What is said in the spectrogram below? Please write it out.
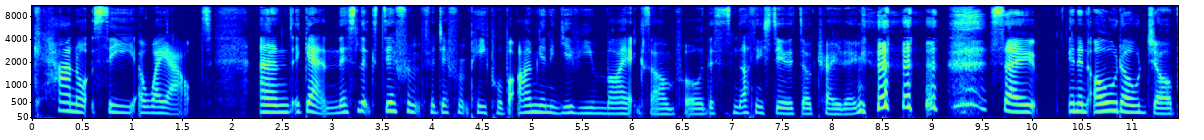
cannot see a way out. And again, this looks different for different people, but I'm going to give you my example. This has nothing to do with dog training. so, in an old, old job,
